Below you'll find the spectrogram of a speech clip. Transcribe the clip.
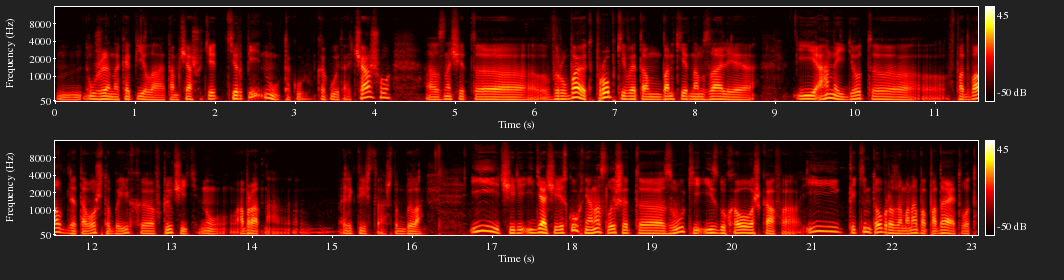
уже накопила там чашу терпи, ну, такую какую-то чашу, э, значит, э, вырубают пробки в этом банкетном зале, и Анна идет э, в подвал для того, чтобы их э, включить, ну, обратно электричество, чтобы было. И идя через кухню, она слышит звуки из духового шкафа. И каким-то образом она попадает вот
